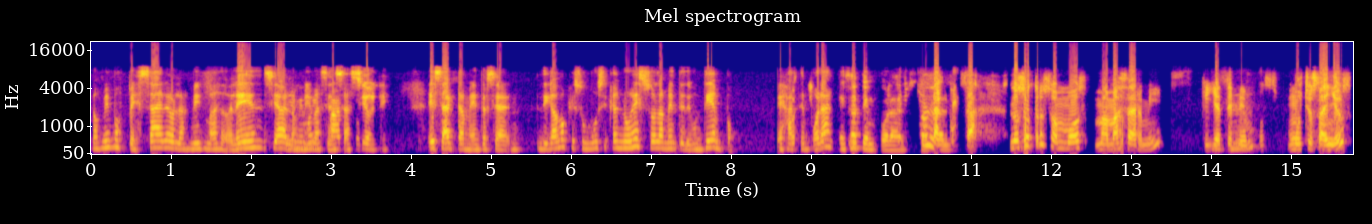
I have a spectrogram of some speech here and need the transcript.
los mismos pesares o las mismas dolencias, el las mismas impacto. sensaciones. Exactamente, o sea, digamos que su música no es solamente de un tiempo, es atemporal. Es atemporal. Es cosa. Nosotros somos Mamás Army, que ya tenemos muchos años,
